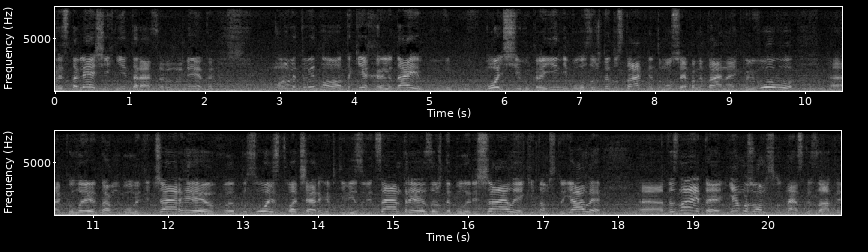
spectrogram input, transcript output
представляєш їхні інтереси, розумієте? Ну, відповідно, таких людей в, Польщі, в Україні було завжди достатньо, тому що я пам'ятаю навіть по Львову, е, коли там були ті черги в посольства, черги в ті візові центри, завжди були рішайли, які там стояли. Е, Ви знаєте, я можу вам одне сказати.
